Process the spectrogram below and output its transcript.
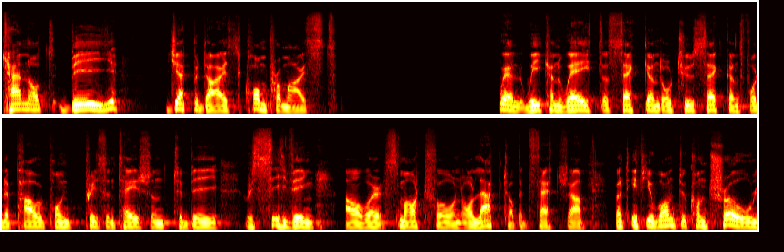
cannot be jeopardized, compromised. Well, we can wait a second or two seconds for the PowerPoint presentation to be receiving our smartphone or laptop, etc. But if you want to control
